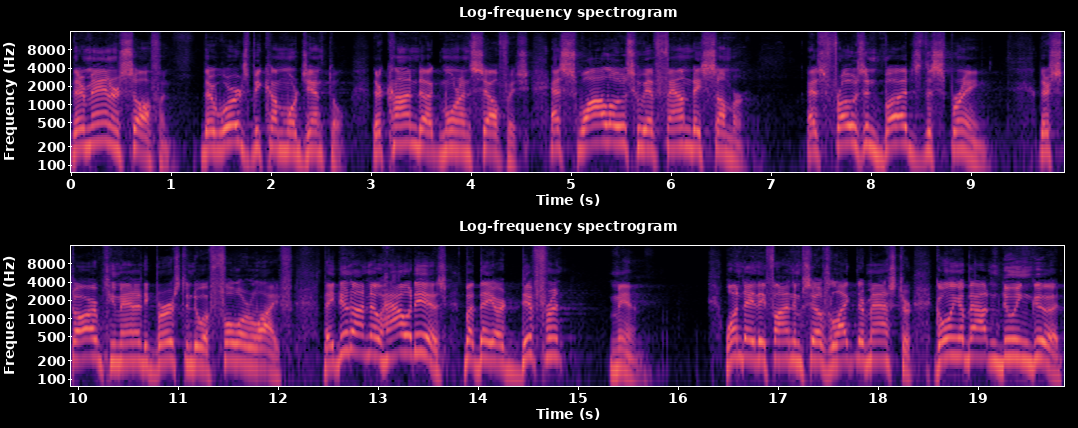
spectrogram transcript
Their manners soften. Their words become more gentle, their conduct more unselfish, as swallows who have found a summer, as frozen buds the spring. Their starved humanity burst into a fuller life. They do not know how it is, but they are different men. One day they find themselves like their master, going about and doing good.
